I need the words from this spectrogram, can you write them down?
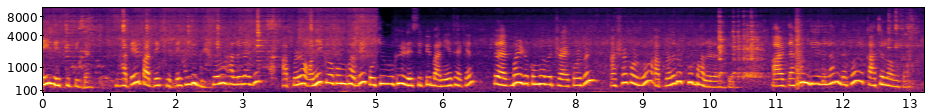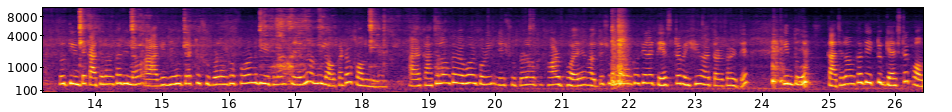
এই রেসিপিটা ভাতের পাতে খেতে কিন্তু ভীষণ ভালো লাগে। আপনারা অনেক রকমভাবে কচুরমুখীর রেসিপি বানিয়ে থাকেন। তো একবার এরকমভাবে ট্রাই করবেন। আশা করব আপনাদেরও খুব ভালো লাগবে। আর এখন দিয়ে দিলাম, দেখো, কাঁচা লঙ্কা। তো তিনটে কাঁচা লঙ্কা দিলাম, আর আগে যেহেতু একটা শুকনো লঙ্কা ফোড়ন দিয়েছিলাম, সেজন্য আমি লঙ্কাটাও কম দিলাম। আর কাঁচা লঙ্কা ব্যবহার করি যে শুকনো লঙ্কা খাওয়ার ভয়ে, হয়তো শুকনো লঙ্কা খেলে টেস্টটা বেশি হয় তরকারিতে, কিন্তু কাঁচা লঙ্কা দিয়ে একটু গ্যাসটা কম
